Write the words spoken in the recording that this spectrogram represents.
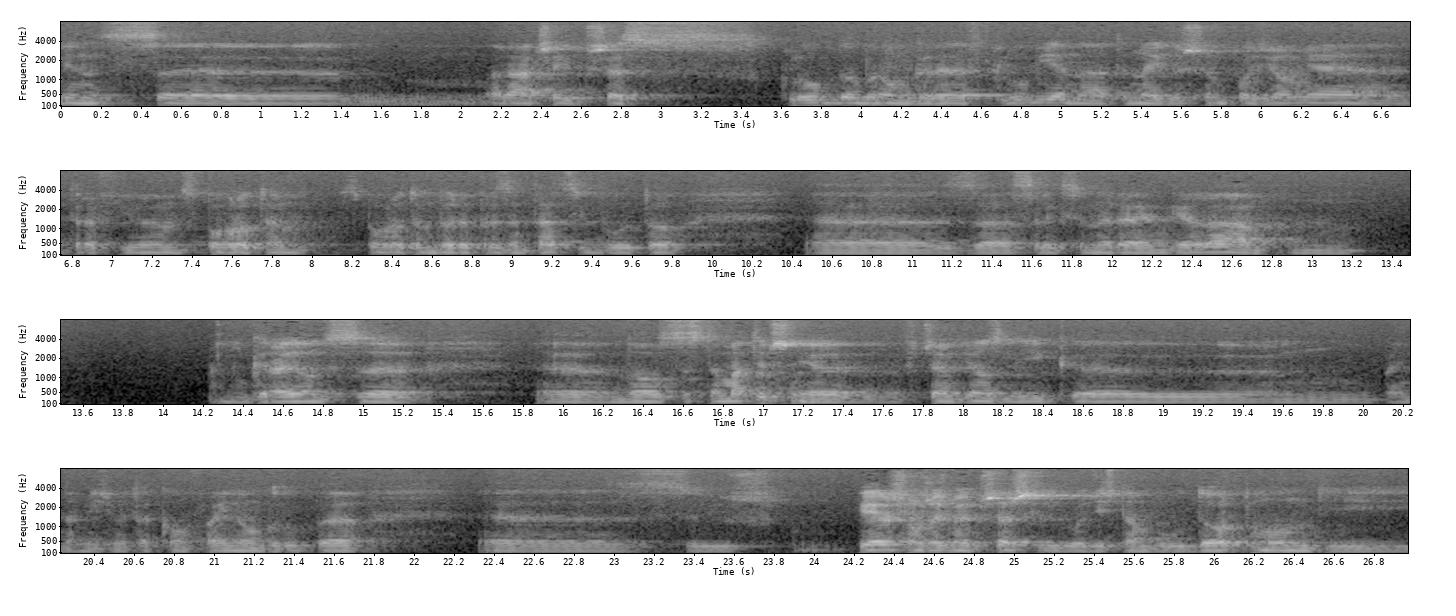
więc e, raczej przez klub, dobrą grę w klubie na tym najwyższym poziomie trafiłem z powrotem, z powrotem do reprezentacji. Było to e, za selekcjonera Engela. Mm, grając e, no, systematycznie w Champions League. Pamiętam, mieliśmy taką fajną grupę. Z już pierwszą żeśmy przeszli, bo gdzieś tam był Dortmund i,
